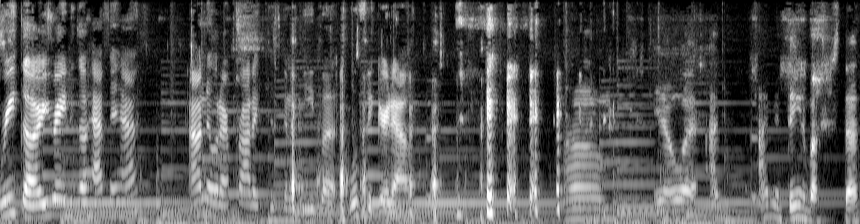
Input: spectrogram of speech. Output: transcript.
Rico, are you ready to go half and half? I don't know what our product is going to be, but we'll figure it out. um, you know what? I'm I've been thinking about some stuff,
